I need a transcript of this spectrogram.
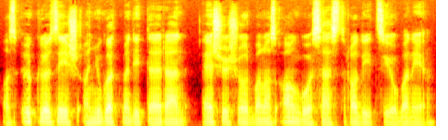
Az öklözés a nyugat-mediterrán elsősorban az angol száz tradícióban él.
